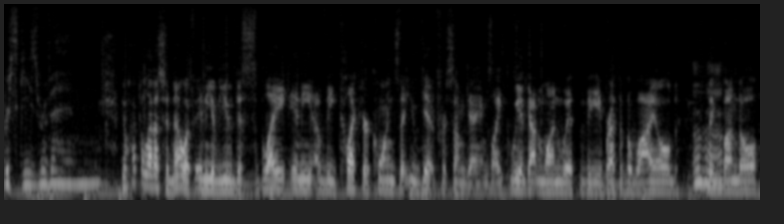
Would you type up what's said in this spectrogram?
Risky's Revenge. You'll have to let us know if any of you display any of the collector coins that you get for some games. Like we had gotten one with the Breath of the Wild big mm-hmm. bundle,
